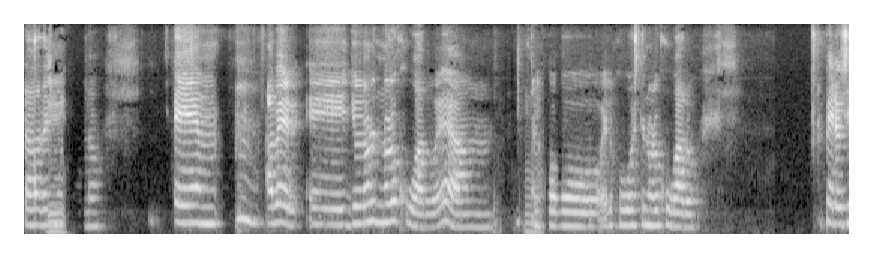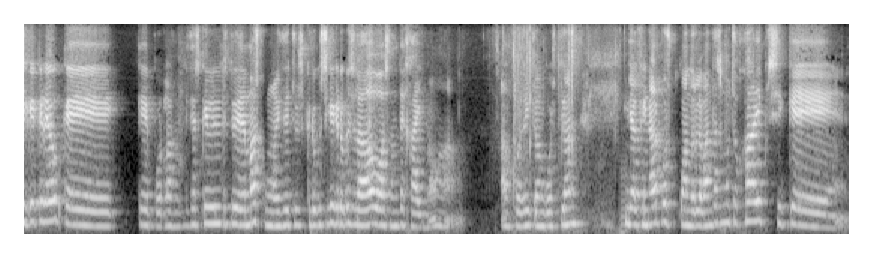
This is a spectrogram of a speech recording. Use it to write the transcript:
Estaba desmontando. Em, a ver, eh, yo no, lo he jugado, ¿eh? Mm. el, juego, el juego este no lo he jugado. Pero sí que creo que, por las noticias que he visto y demás, como dice Chus, creo que sí que creo que se le ha dado bastante hype, ¿no? al jueguito en cuestión. Y al final, pues cuando levantas mucho hype, sí que,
